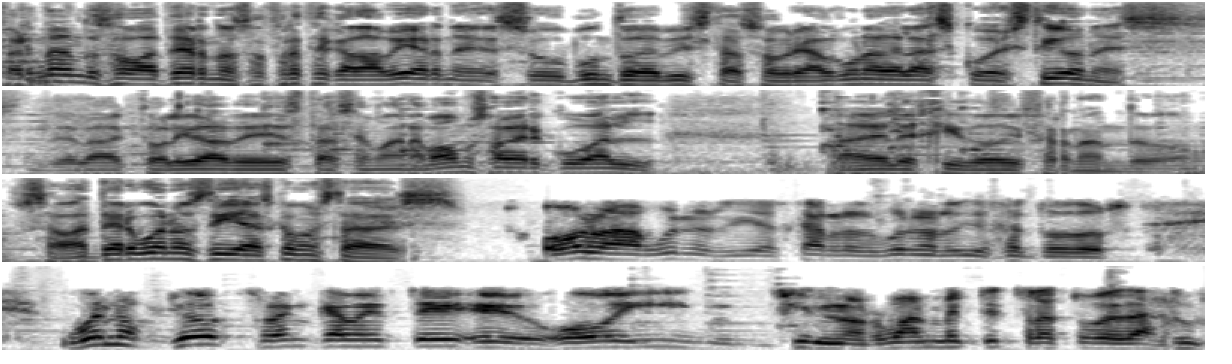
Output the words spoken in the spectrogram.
Fernando Sabater nos ofrece cada viernes su punto de vista sobre alguna de las cuestiones de la actualidad de esta semana. Vamos a ver cuál ha elegido hoy Fernando. Sabater, buenos días, ¿cómo estás? Hola, buenos días, Carlos. Buenos días a todos. Bueno, yo, francamente, eh, hoy, normalmente trato de dar un,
